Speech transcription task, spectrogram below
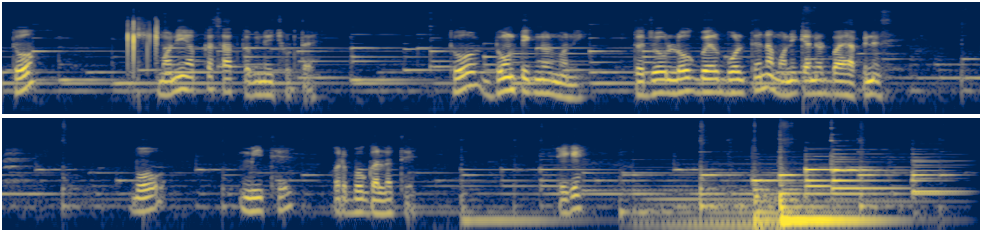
तो मनी आपका साथ कभी नहीं छोड़ता है। तो डोंट इग्नोर मनी तो जो लोग बोलते हैं ना money can not buy happiness वो मीथ है और वो गलत है। ठीक है?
